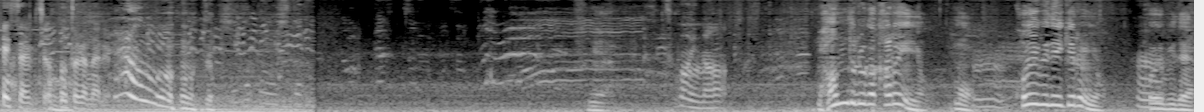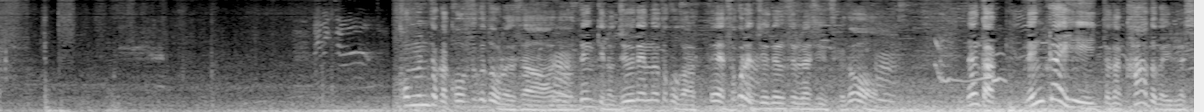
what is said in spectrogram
センサーちょっと音が鳴る。すげえすごいな。もうハンドルが軽いんよ。もううん小指でいけるんよ。うん。小指で、コンビニとか高速道路でさ、あのうん。電気の充電のとこがあってそこで充電するらしいんですけど、うんなんか年会費となんかカードがいるらしい。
